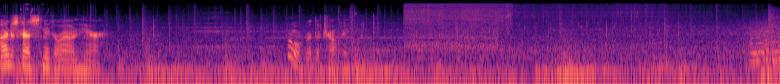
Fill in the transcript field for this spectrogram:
I'm just gonna sneak around here. Oh, Riddler trophy. Hello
